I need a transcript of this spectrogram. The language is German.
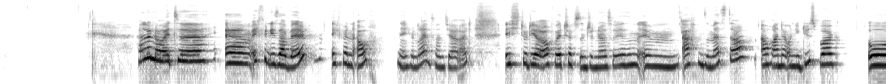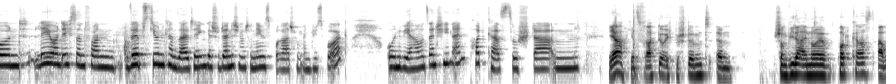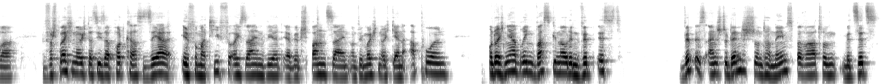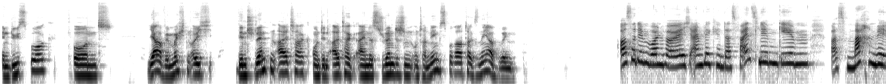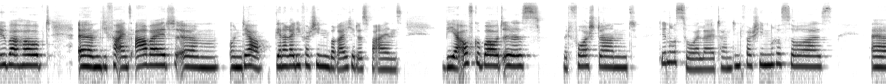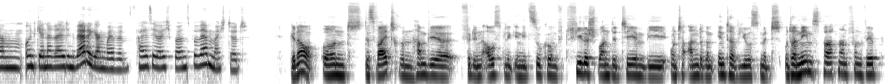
Hallo Leute, ähm, ich bin Isabel. Ich bin auch Nee, ich bin 23 Jahre alt. Ich studiere auch Wirtschaftsingenieurswesen im achten Semester, auch an der Uni Duisburg. Und Leo und ich sind von WIP Student Consulting, der studentischen Unternehmensberatung in Duisburg. Und wir haben uns entschieden, einen Podcast zu starten. Ja, jetzt fragt ihr euch bestimmt ähm, schon wieder ein neuer Podcast, aber wir versprechen euch, dass dieser Podcast sehr informativ für euch sein wird. Er wird spannend sein und wir möchten euch gerne abholen und euch näher bringen, was genau denn WIP ist. WIP ist eine studentische Unternehmensberatung mit Sitz in Duisburg und ja, wir möchten euch den Studentenalltag und den Alltag eines studentischen Unternehmensberaters näher bringen. Außerdem wollen wir euch Einblicke in das Vereinsleben geben. Was machen wir überhaupt? Ähm, die Vereinsarbeit ähm, und ja, generell die verschiedenen Bereiche des Vereins. Wie er aufgebaut ist, mit Vorstand, den Ressortleitern, den verschiedenen Ressorts ähm, und generell den Werdegang bei WIP, falls ihr euch bei uns bewerben möchtet. Genau, und des Weiteren haben wir für den Ausblick in die Zukunft viele spannende Themen, wie unter anderem Interviews mit Unternehmenspartnern von WIP.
